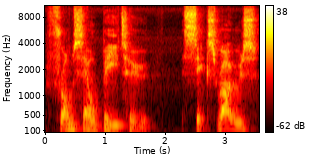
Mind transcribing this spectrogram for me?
from cell B2 6 rows.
